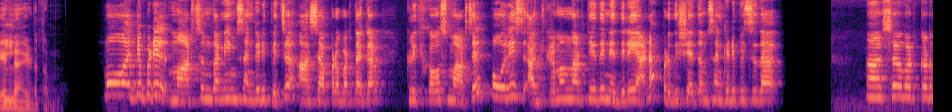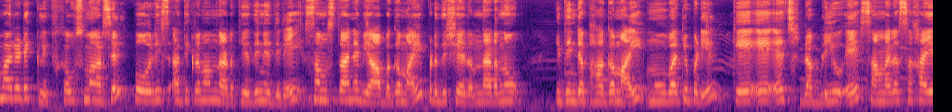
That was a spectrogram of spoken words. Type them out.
എല്ലായിടത്തും. മൂവാറ്റുപുഴയിൽ മാർച്ചും ധർണയും സംഘടിപ്പിച്ച് ആശാപ്രവർത്തകർ ക്ലിഫ് ഹൗസ് മാർച്ചിൽ പോലീസ് അതിക്രമം നടത്തിയതിനെതിരെയാണ് പ്രതിഷേധം സംഘടിപ്പിച്ചത്. ആശാ വർക്കർമാരുടെ ക്ലിഫ് ഹൗസ് മാർച്ചിൽ പോലീസ് അതിക്രമം നടത്തിയതിനെതിരെ സംസ്ഥാന വ്യാപകമായി പ്രതിഷേധം നടന്നു. ഇതിന്റെ ഭാഗമായി മൂവാറ്റുപടിയിൽ K A H W A സമരസഹായ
